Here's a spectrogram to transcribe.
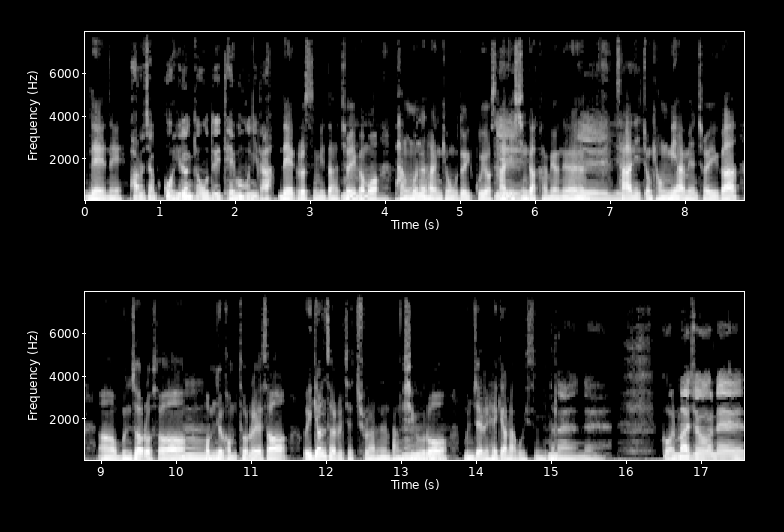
네네. 바로 잡고 이런 경우들이 대부분이다. 네 그렇습니다. 저희가 뭐 음. 뭐 방문을 하는 경우도 있고요. 사안이 예. 심각하면은 예, 예. 사안이 좀 경미하면 저희가 어, 문서로서 음. 법률 검토를 해서 의견서를 제출하는 방식으로 음. 문제를 해결하고 있습니다. 네, 네. 그 얼마 전에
